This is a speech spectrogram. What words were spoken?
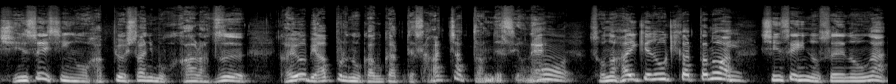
新製品を発表したにもかかわらず火曜日アップルの株価って下がっちゃったんですよね。その背景で大きかったのは新製品の性能が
